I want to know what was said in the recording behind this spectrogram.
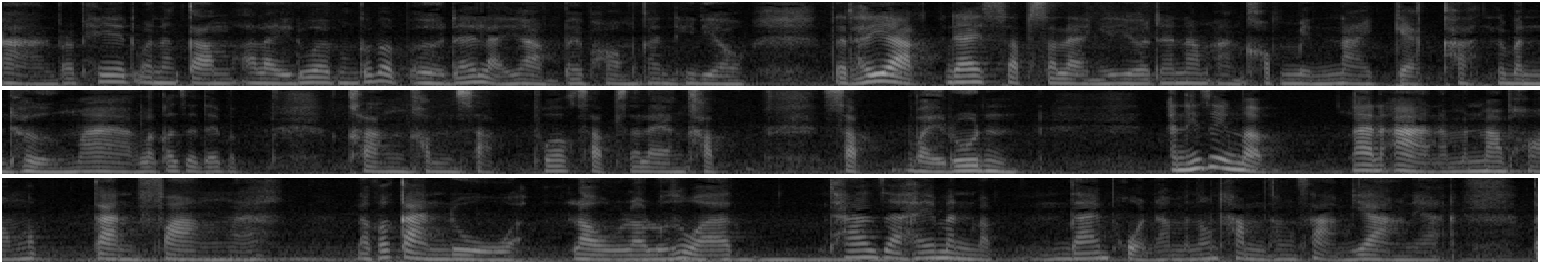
อ่านประเภทวรรณกรรมอะไรด้วย มันก็แบบเออได้หลายอย่างไปพร้อมกันทีเดียว แต่ถ้าอยากได้สับแสลงเยอะๆแนะนำอ่านคอมเมนต์นายแก๊กค่ะจะบันเทิงมาก แล้วก็จะได้แบบคลังคำศัพท์ พวกสับแสลงขับศัพท์วัยรุ่น อันนี้จริงแบบงานอ่านมันมาพร้อมกับการฟังนะแล้วก็การดูอะเราเรารู้สึกว่าถ้าจะให้มันแบบ ได้ผลอะมันต้องทำทั้ง 3 อย่างเนี่ยไป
